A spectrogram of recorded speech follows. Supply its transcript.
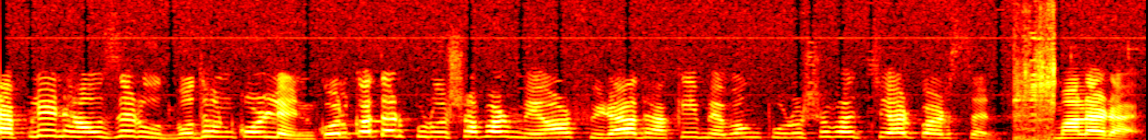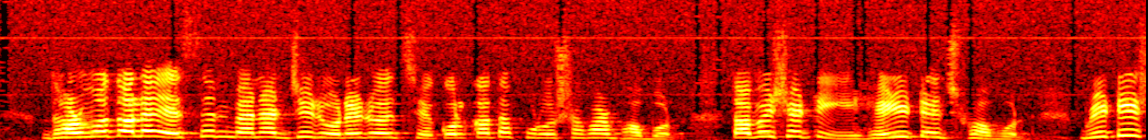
চ্যাপলিন হাউসের উদ্বোধন করলেন কলকাতার পুরসভার মেয়র ফিরাদ হাকিম এবং পুরসভার chairperson Mala Roy. Dharmatala S N Banerjee রোডে রয়েছে কলকাতা পুরসভার ভবন, তবে সেটি হেরিটেজ ভবন। ব্রিটিশ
